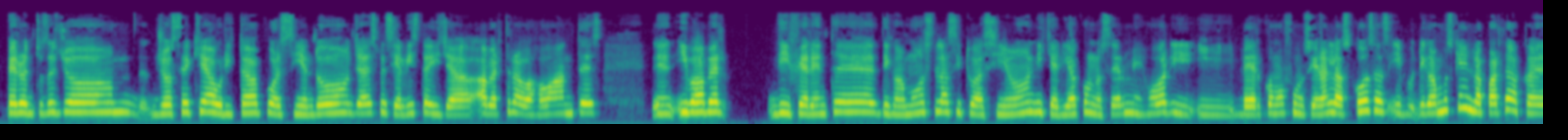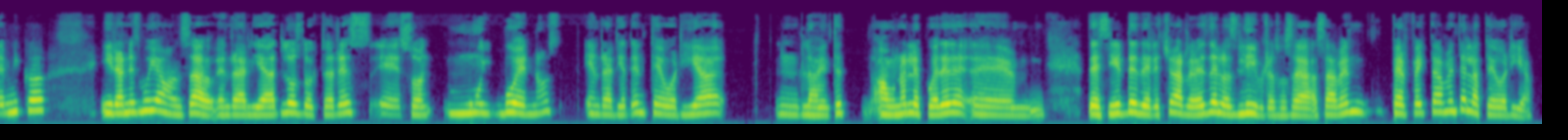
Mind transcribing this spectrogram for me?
Pero entonces yo, yo sé que ahorita, por siendo ya especialista y ya haber trabajado antes, eh, iba a haber diferente, digamos, la situación y quería conocer mejor y, y ver cómo funcionan las cosas. Y digamos que en la parte académica Irán es muy avanzado. En realidad los doctores eh, son muy buenos. En realidad en teoría mm, la gente a uno le puede eh, decir de derecho a revés de los libros, o sea, saben perfectamente la teoría.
